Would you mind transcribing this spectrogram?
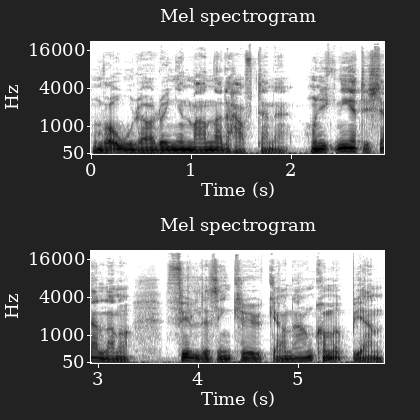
hon var orörd och ingen man hade haft henne. Hon gick ner till källan och fyllde sin kruka och när hon kom upp igen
